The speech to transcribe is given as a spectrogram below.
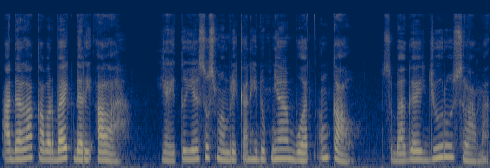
adalah kabar baik dari Allah, yaitu Yesus memberikan hidupnya buat engkau sebagai juru selamat.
